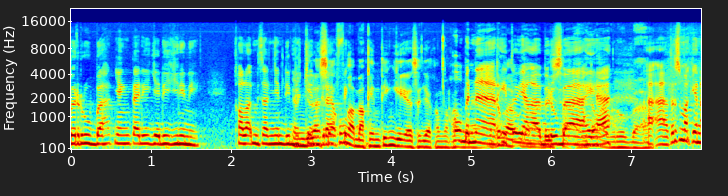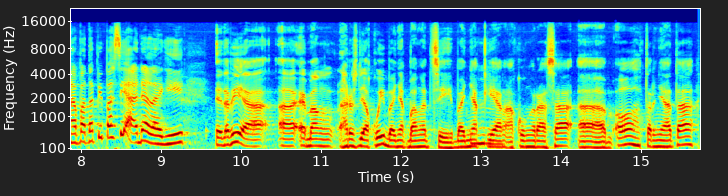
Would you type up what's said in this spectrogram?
berubah yang tadi jadi gini nih kalau misalnya Yang dibikin jelas sih aku grafik nggak makin tinggi ya sejak kamu. Oh ya. benar, itu, nggak- yang udah nggak bisa, berubah itu ya. berubah. Ah, ah, terus makin apa? Tapi pasti ada lagi. Ya tapi ya eh, emang harus diakui banyak banget sih. Banyak yang aku ngerasa em, oh ternyata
